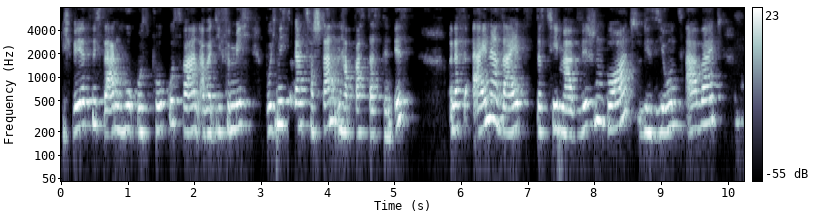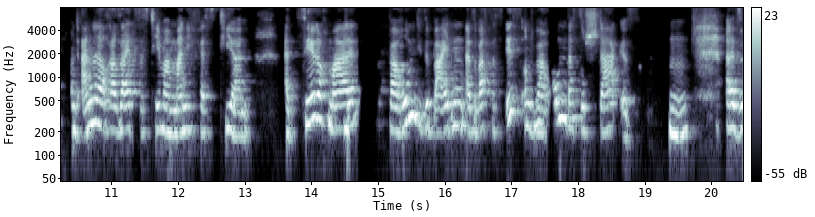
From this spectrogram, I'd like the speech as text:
ich will jetzt nicht sagen Hokuspokus waren, aber die für mich, wo ich nicht so ganz verstanden habe, was das denn ist. Und das einerseits das Thema Vision Board, Visionsarbeit und andererseits das Thema Manifestieren. Erzähl doch mal, warum diese beiden, also was das ist und warum das so stark ist. Hm. Also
